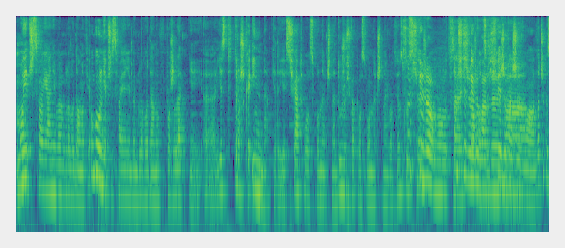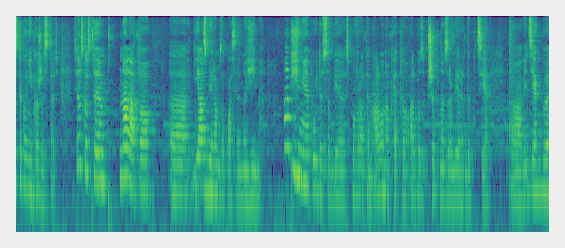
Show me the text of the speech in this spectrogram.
moje przyswajanie węglowodanów i ogólnie przyswajanie węglowodanów w porze letniej e, jest troszkę inne, kiedy jest światło słoneczne, dużo światła słonecznego. W związku Są z tym świeże owoce, są świeże, świeże owoce, warzywa. świeże warzywa. Dlaczego z tego nie korzystać? W związku z tym na lato e, ja zbieram zapasy na zimę. A w zimie pójdę sobie z powrotem albo na keto, albo przytnę, zrobię redukcję. Więc jakby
